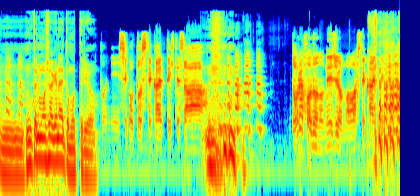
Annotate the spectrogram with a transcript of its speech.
うん、本当に申し訳ないと思ってるよ。本当に仕事して帰ってきてさ、どれほどのネジを回して帰ってきてるんだよ。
